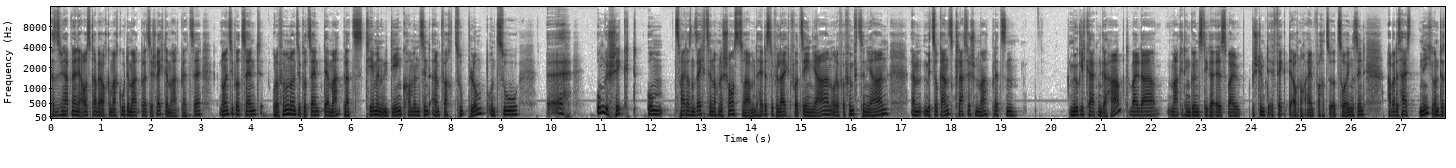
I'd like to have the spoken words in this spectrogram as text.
also deswegen hatten wir eine Ausgabe auch gemacht, gute Marktplätze, schlechte Marktplätze. 90 Prozent oder 95 Prozent der Marktplatzthemen und Ideen kommen, sind einfach zu plump und zu äh, ungeschickt, um 2016 noch eine Chance zu haben. Da hättest du vielleicht vor 10 Jahren oder vor 15 Jahren ähm, mit so ganz klassischen Marktplätzen Möglichkeiten gehabt, weil da Marketing günstiger ist, weil bestimmte Effekte auch noch einfacher zu erzeugen sind. Aber das heißt nicht, und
